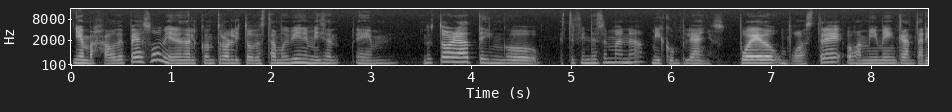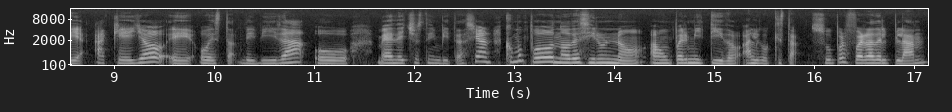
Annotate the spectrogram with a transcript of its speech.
Y han bajado de peso, vienen al control y todo está muy bien y me dicen, em, doctora, tengo este fin de semana mi cumpleaños. Puedo un postre o a mí me encantaría aquello eh, o esta bebida o me han hecho esta invitación. ¿Cómo puedo no decir un no a un permitido, algo que está súper fuera del plan?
